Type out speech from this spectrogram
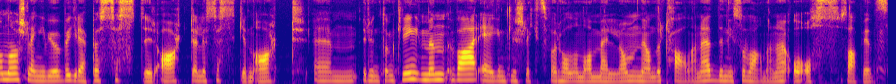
Og nå slenger vi jo begrepet søsterart eller søskenart um, rundt omkring. Men hva er egentlig slektsforholdet nå mellom neandertalerne, denisovanerne og oss sapiens?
